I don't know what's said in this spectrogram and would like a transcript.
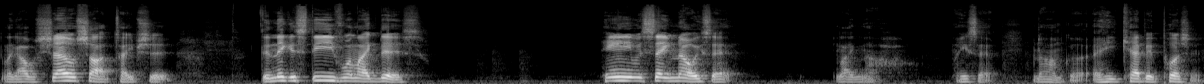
Like I was shell shocked type shit. The nigga Steve went like this. He didn't even say no. He said, like, nah. He said, no, I'm good. And he kept it pushing.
